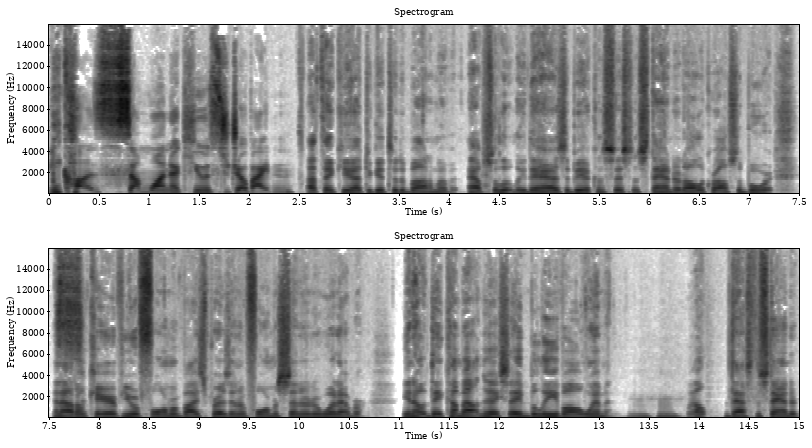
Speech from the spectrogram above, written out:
because someone accused Joe Biden? I think you have to get to the bottom of it. Absolutely. There has to be a consistent standard all across the board. And I don't care if you're a former vice president, a former senator, or whatever. You know, they come out and they say, believe all women. Mm-hmm. Well, that's the standard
